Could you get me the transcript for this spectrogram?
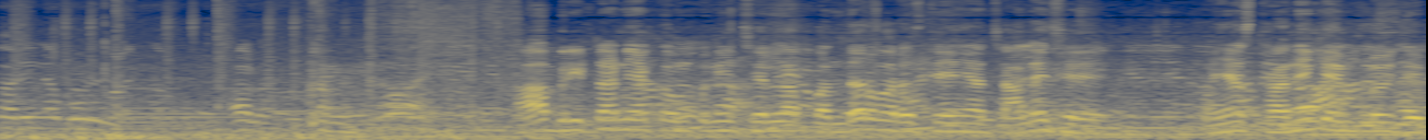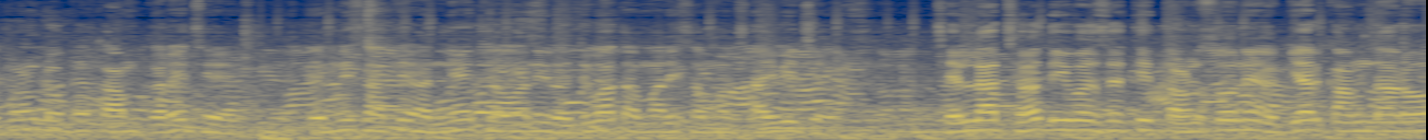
કરીને આ બ્રિટાનિયા કંપની છેલ્લા પંદર વર્ષથી અહીંયા ચાલે છે. અહીંયા સ્થાનિક એમ્પ્લોય જે પણ લોકો કામ કરે છે, તેમની સાથે અન્યાય થવાની રજૂઆત અમારી સમક્ષ આવી છે. છેલ્લા છ દિવસેથી ત્રણસો ને અગિયાર કામદારો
